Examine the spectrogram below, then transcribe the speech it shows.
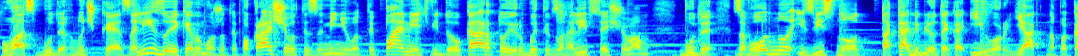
у вас буде гнучке залізо, яке ви можете покращувати, замінювати пам'ять, відеокарту і робити взагалі все, що вам буде завгодно. І звісно, така бібліотека ігор, як на ПК,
